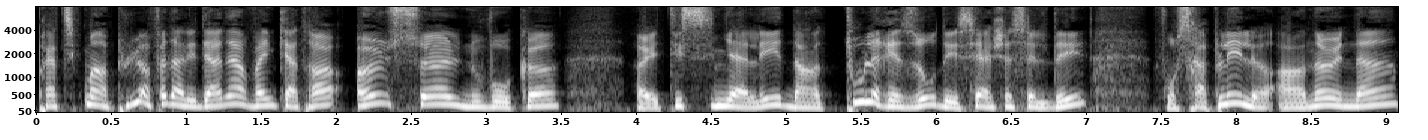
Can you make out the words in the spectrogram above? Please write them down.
pratiquement plus. En fait, dans les dernières 24 heures, un seul nouveau cas a été signalé dans tout le réseau des CHSLD. faut se rappeler, là, en un an,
